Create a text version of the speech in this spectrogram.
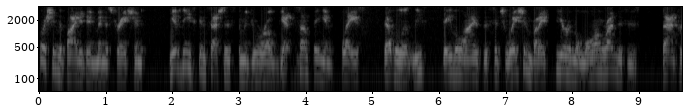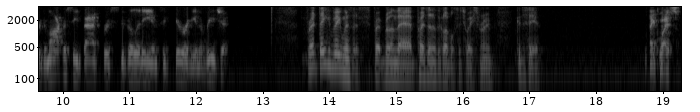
pushing the Biden administration give these concessions to Maduro, get something in place that will at least stabilize the situation. But I fear in the long run, this is bad for democracy, bad for stability and security in the region. Brett, thank you for being with us. Brett Bruen there, President of the Global Situation Room. Good to see you. Likewise.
